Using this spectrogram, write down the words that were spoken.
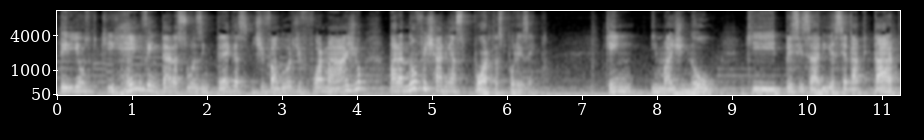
teriam que reinventar as suas entregas de valor de forma ágil para não fecharem as portas, por exemplo? Quem imaginou que precisaria se adaptar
